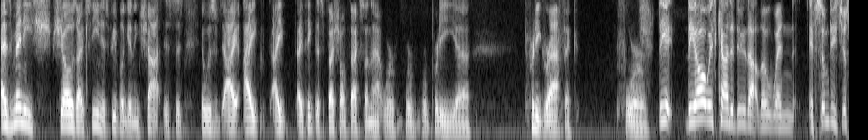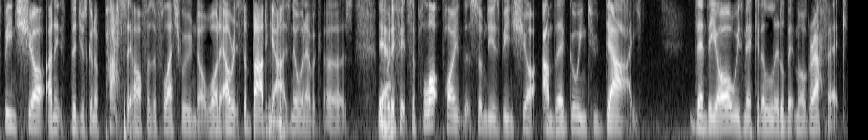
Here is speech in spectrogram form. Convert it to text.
as many sh- shows I've seen as people getting shot. It's just it was I I I, I think the special effects on that were were, were pretty uh, pretty graphic for They they always kind of do that though when if somebody's just been shot and it's they're just going to pass it off as a flesh wound or whatever, or it's the bad hmm. guys, no one ever cares. yeah But if it's a plot point that somebody has been shot and they're going to die, then they always make it a little bit more graphic.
